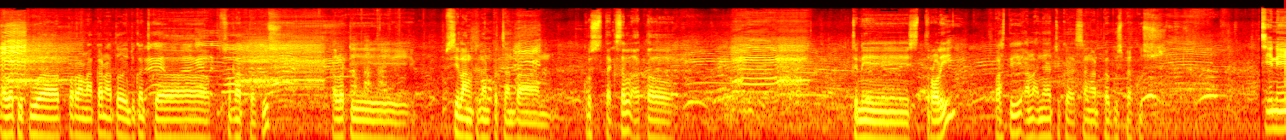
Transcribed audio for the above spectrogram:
Kalau dibuat peranakan atau indukan juga sangat bagus. Kalau disilang dengan pejantan krus teksel atau jenis troli, pasti anaknya juga sangat bagus-bagus. Sini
